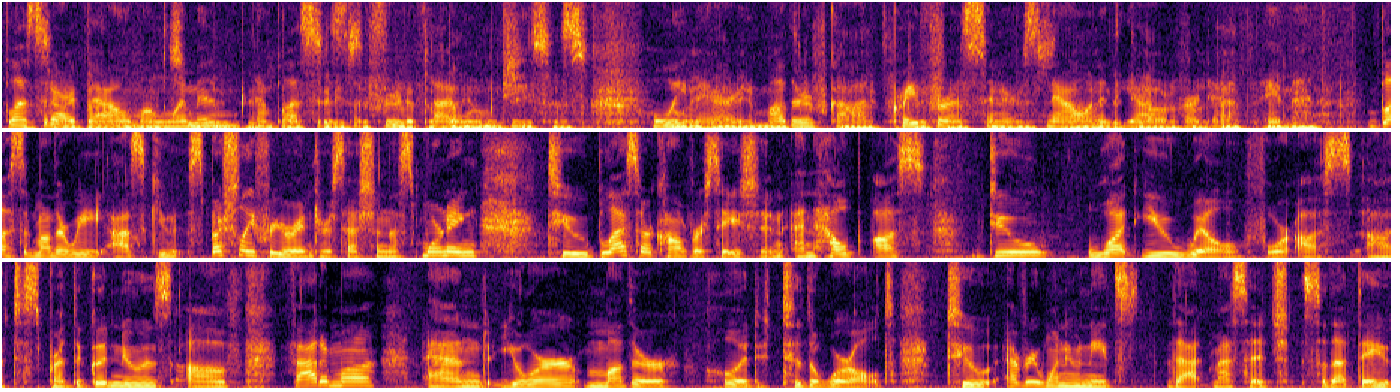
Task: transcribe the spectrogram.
Blessed art thou among women, and blessed is the fruit of thy womb, Jesus. Holy Mary, Mother of God, pray for us sinners now and at the hour of our death. Amen. Blessed Mother, we ask you, especially for your intercession this morning, to bless our conversation and help us do what you will for us uh, to spread the good news of Fatima and your motherhood to the world, to everyone who needs that message, so that they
